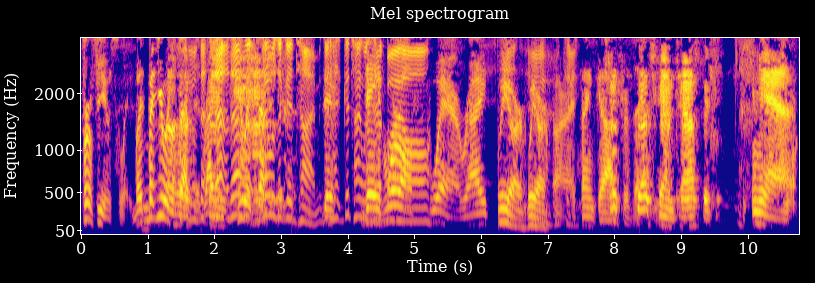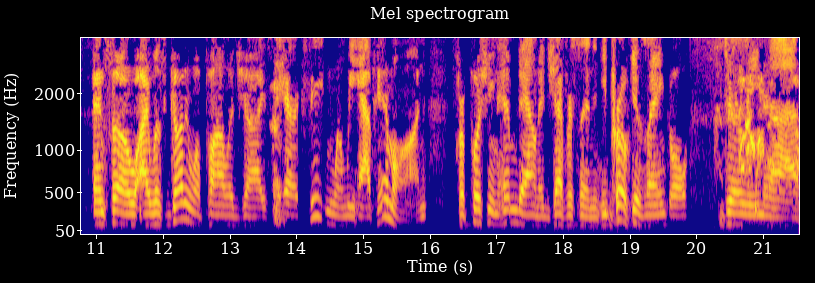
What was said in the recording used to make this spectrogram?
profusely, but but you accepted, uh, it, right? That, that, you was, accept that was a good time. Good, good time was Dave, we're all, all square, right? We are, we are. All okay. right, thank God that's, for that. That's fantastic. Yeah, and so I was going to apologize to Eric Featon when we have him on for pushing him down at Jefferson, and he broke his ankle during uh,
